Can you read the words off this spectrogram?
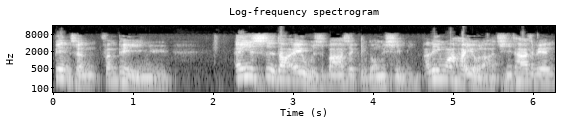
变成分配盈余，A 四到 A 五十八是股东姓名啊，另外还有啦，其他这边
